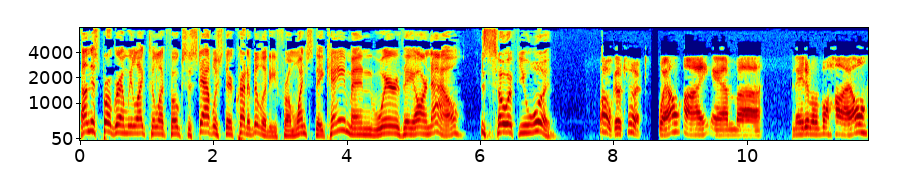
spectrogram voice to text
On this program, we like to let folks establish their credibility from whence they came and where they are now. So if you would. Oh, go to it. Well, I am uh, native of Ohio,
